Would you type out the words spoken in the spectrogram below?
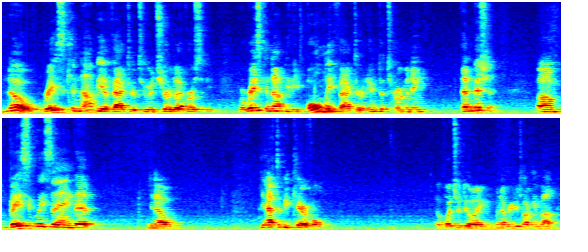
No, race cannot be a factor to ensure diversity, but race cannot be the only factor in determining admission. Um, basically saying that, you know, you have to be careful of what you're doing whenever you're talking about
